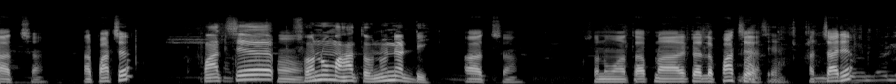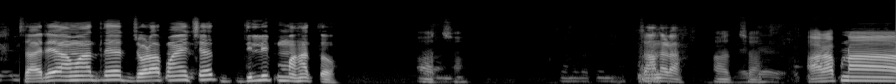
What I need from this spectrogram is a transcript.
আচ্ছা। আর পাঁচে? পাঁচে। সোনু মাহাতো নুনাড্ডি। আচ্ছা। শোনো মাতা আপনার এটা হলো পাঁচে? পাঁচে। আর চারে চারে আমাদের জোড়া পাইছে দিলীপ মাহাতো। আচ্ছা। চাঁদড়া। আচ্ছা। আর আপনার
